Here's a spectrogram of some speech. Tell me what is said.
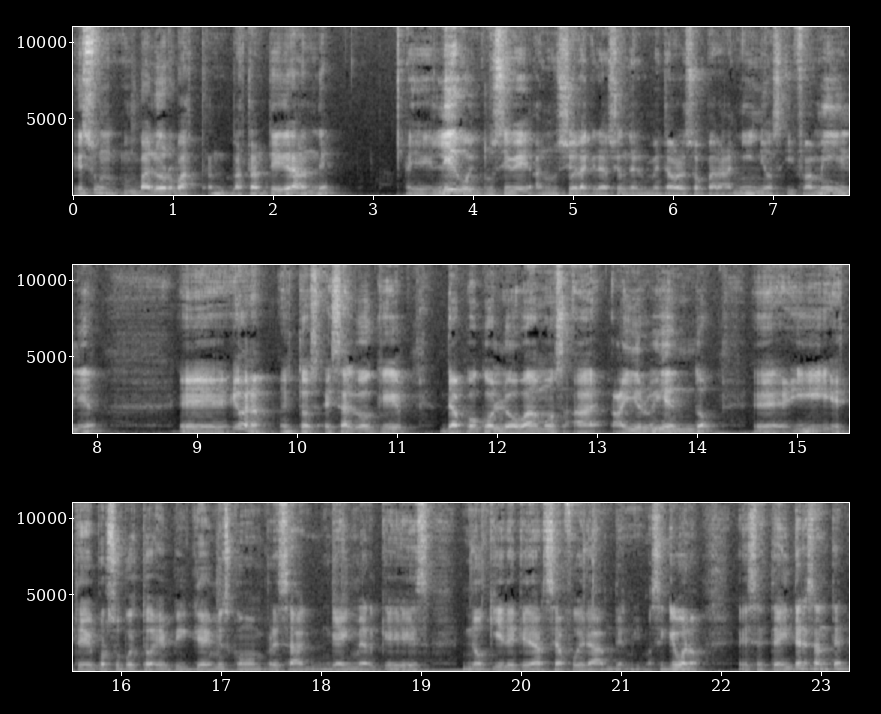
es un valor bastante, bastante grande Lego inclusive anunció la creación del metaverso para niños y familia y bueno esto es, algo que de a poco lo vamos a, a ir viendo eh, y este, por supuesto Epic Games como empresa gamer que es no quiere quedarse afuera del mismo. Así que bueno, es este, interesante.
